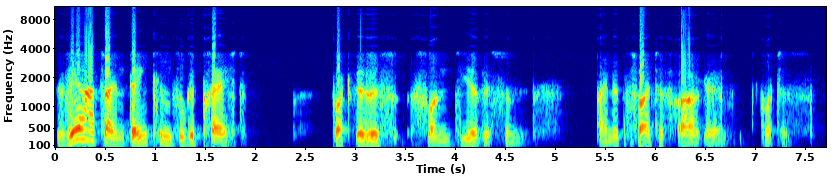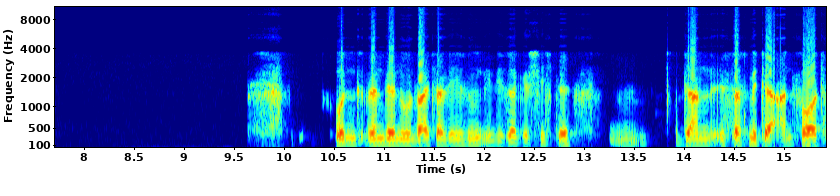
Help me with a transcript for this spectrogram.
Wer hat dein Denken so geprägt? Gott will es von dir wissen. Eine zweite Frage Gottes. Und wenn wir nun weiterlesen in dieser Geschichte, dann ist das mit der Antwort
